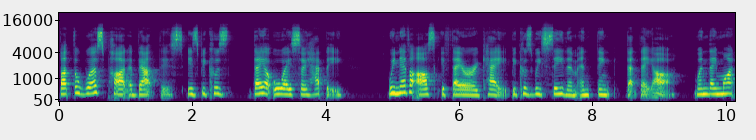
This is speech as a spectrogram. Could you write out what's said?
But the worst part about this is because they are always so happy. We never ask if they are okay because we see them and think that they are when they might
